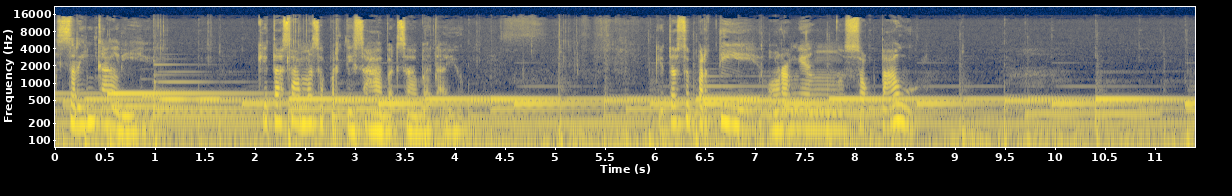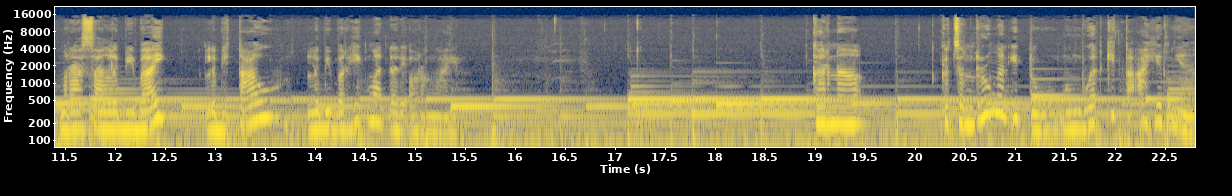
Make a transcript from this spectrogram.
sering kali kita sama seperti sahabat-sahabat Ayub. Kita seperti orang yang sok tahu, merasa lebih baik, lebih tahu, lebih berhikmat dari orang lain. Karena kecenderungan itu membuat kita akhirnya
